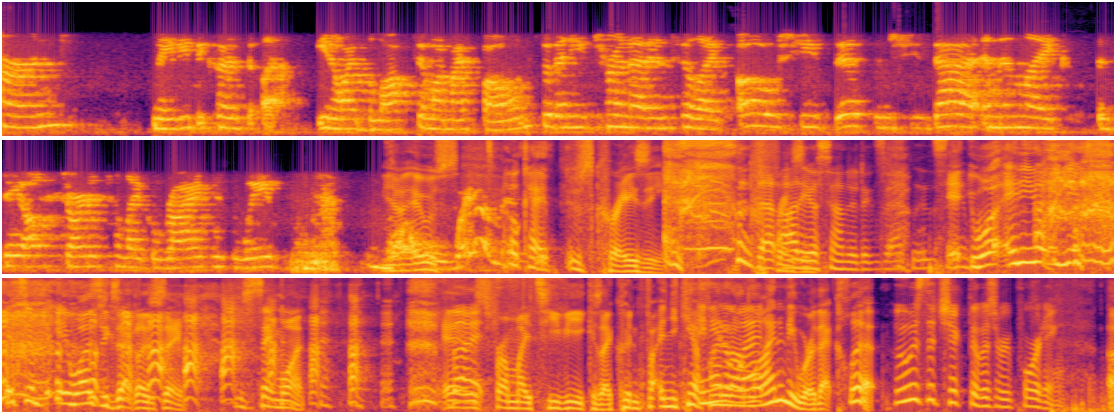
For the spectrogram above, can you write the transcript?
turned, maybe because, uh, you know, I blocked him on my phone. So then he turned that into like, oh, she's this and she's that. And then like, they all started to like ride his wave. Yeah, it was. Okay. It was crazy. That Crazy. audio sounded exactly the same. It, well, and you know, it's, it was exactly the same. It's the same one. it was from my TV because I couldn't find, and you can't And you find it know what? online anywhere. That clip. Who was the chick that was reporting? Do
